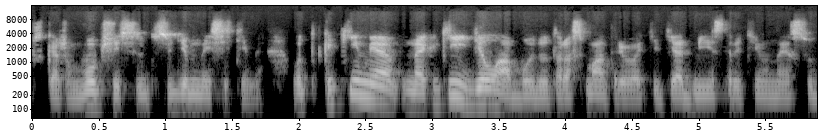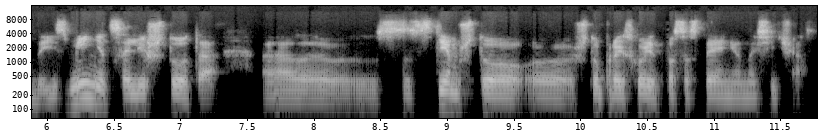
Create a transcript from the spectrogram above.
скажем, в общей судебной системе. Вот какими, на какие дела будут рассматривать эти административные суды? Изменится ли что-то Э, с тем, что, э, что происходит по состоянию на сейчас?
